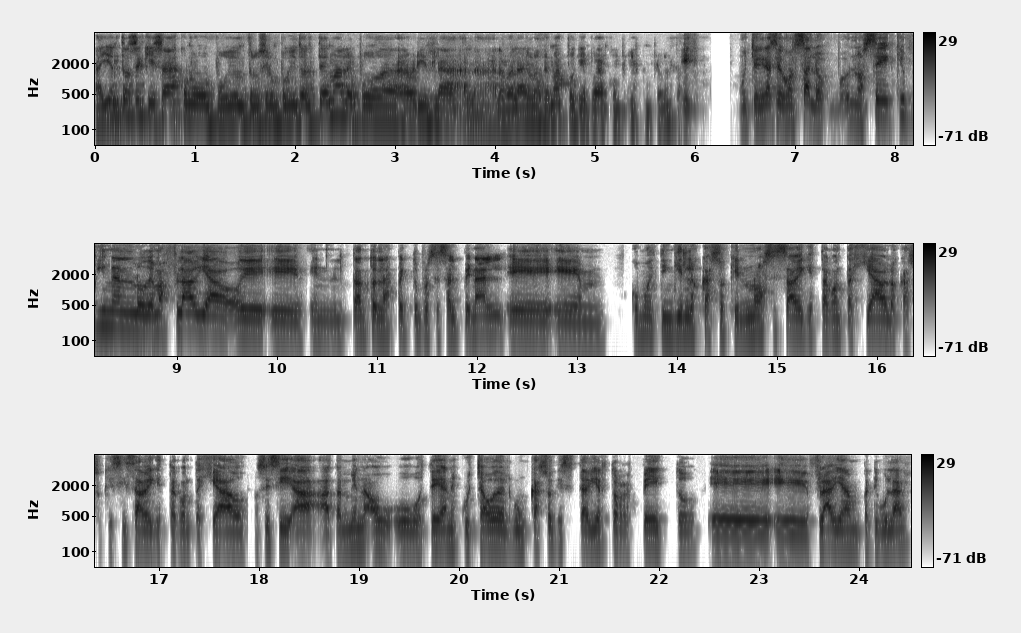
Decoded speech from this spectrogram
Ahí entonces quizás, como puedo introducir un poquito el tema, le puedo abrir la, la, la palabra a los demás porque puedan cumplir complementar. Muchas gracias, Gonzalo. No sé qué opinan los demás, Flavia, eh, eh, tanto en el aspecto procesal penal, eh, em, cómo distinguir los casos que no se sabe que está contagiado, los casos que sí sabe que está contagiado. No sé si también o, ustedes han escuchado de algún caso que se está abierto al respecto, Flavia en particular.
